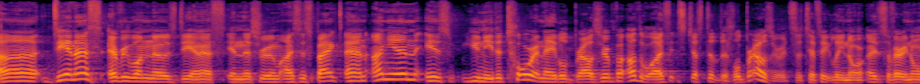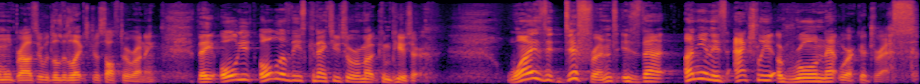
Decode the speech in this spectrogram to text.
Uh, DNS, everyone knows DNS in this room, I suspect, and Onion is, you need a Tor-enabled browser, but otherwise it's just a little browser. It's a typically, it's a very normal browser with a little extra software running. They all, all of these connect you to a remote computer. Why is it different is that Onion is actually a raw network address.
